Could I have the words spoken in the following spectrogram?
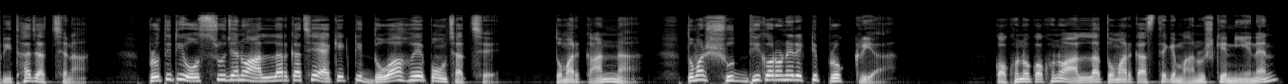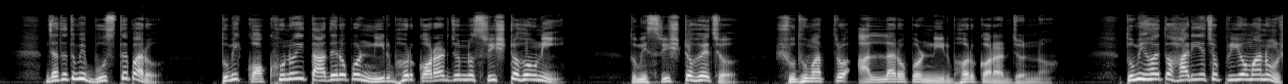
বৃথা যাচ্ছে না। প্রতিটি অশ্রু যেন আল্লাহর কাছে এক একটি দোয়া হয়ে পৌঁছাচ্ছে। তোমার কান্না তোমার শুদ্ধিকরণের একটি প্রক্রিয়া। কখনো কখনো আল্লাহ তোমার কাছ থেকে মানুষকে নিয়ে নেন, যাতে তুমি বুঝতে পারো তুমি কখনোই তাদের ওপর নির্ভর করার জন্য সৃষ্ট হওনি। তুমি সৃষ্ট হয়েছ শুধুমাত্র আল্লাহর ওপর নির্ভর করার জন্য। তুমি হয়তো হারিয়েছ প্রিয় মানুষ,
